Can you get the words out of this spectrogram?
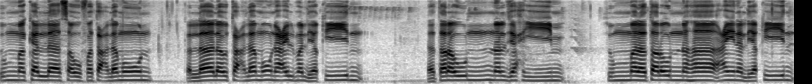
ثم كلا سوف تعلمون كلا لو تعلمون علم اليقين لترون الجحيم ثم لترونها عين اليقين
